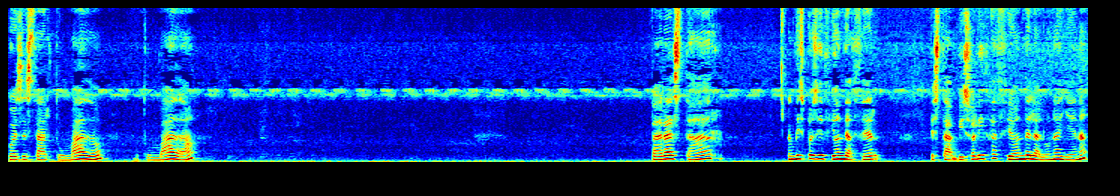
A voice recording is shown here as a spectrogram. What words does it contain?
puedes estar tumbado o tumbada para estar en disposición de hacer esta visualización de la luna llena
